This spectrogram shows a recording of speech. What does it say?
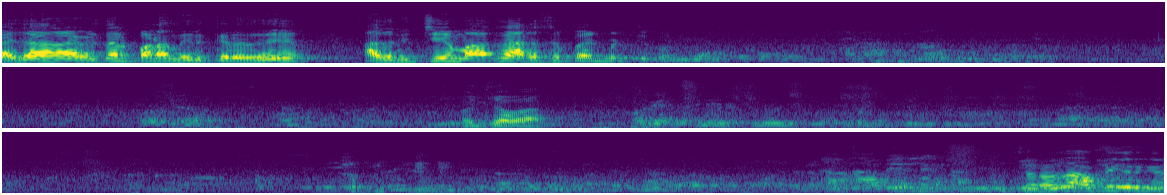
கஜானாவில் தான் பணம் இருக்கிறது. அது நிச்சயமாக அரசு பயன்படுத்திக் கொள்ளும். ஓகேவா? சார் அதான் அப்படியே இருங்க.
